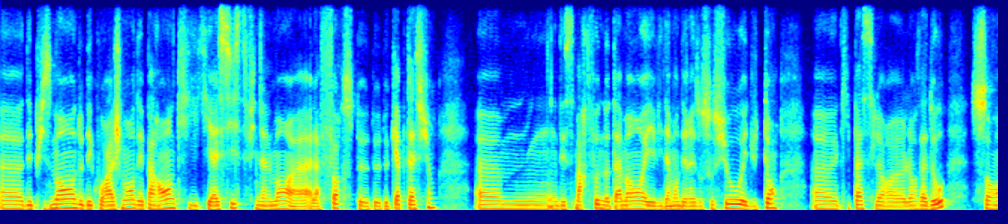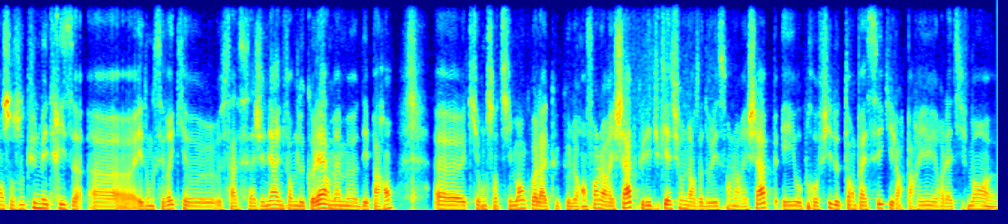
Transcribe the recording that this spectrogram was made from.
Euh, d'épuisement, de découragement des parents qui, assistent finalement à, la force de, captation euh, des smartphones notamment et évidemment des réseaux sociaux et du temps euh, qui passent leur, euh, leurs ados sans, sans aucune maîtrise. Euh, et donc c'est vrai que ça, ça, génère une forme de colère même des parents euh, qui ont le sentiment que, voilà, que, que, leur enfant leur échappe, que l'éducation de leurs adolescents leur échappe et au profit de temps passé qui leur paraît relativement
